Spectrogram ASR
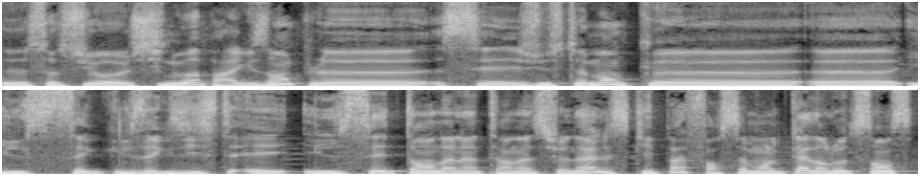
euh, sociaux chinois, par exemple, euh, c'est justement que existent et ils s'étendent à l'international, ce qui n'est pas forcément le cas dans l'autre sens.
